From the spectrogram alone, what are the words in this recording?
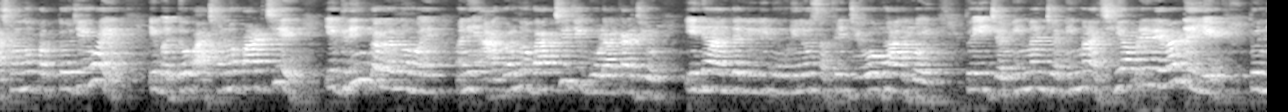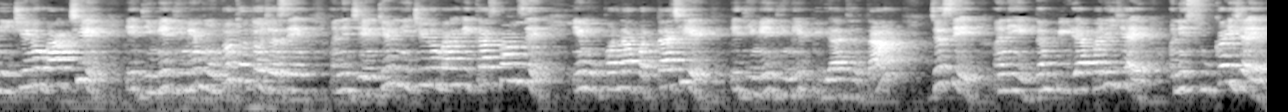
પાછળનો પત્તો જે હોય, એ બધો પાછળનો પાર્ટ છે. એ ગ્રીન કલરનો હોય અને આગળનો ભાગ છે જે ગોળાકાર જેવો, એના અંદર લીલી ડુંગળીનો સફેદ જેવો ભાગ હોય. તો એ જમીનમાં જમીનમાં હજી આપણે રહેવા દઈએ, તો નીચેનો ભાગ છે એ ધીમે ધીમે મોટો થતો જશે અને જેમ જેમ નીચેનો ભાગ વિકાસ પામશે, એમ ઉપરના પત્તા છે એ ધીમે ધીમે પીળા થતા જશે અને એકદમ પીળા પડી જાય અને સુકાઈ જાય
